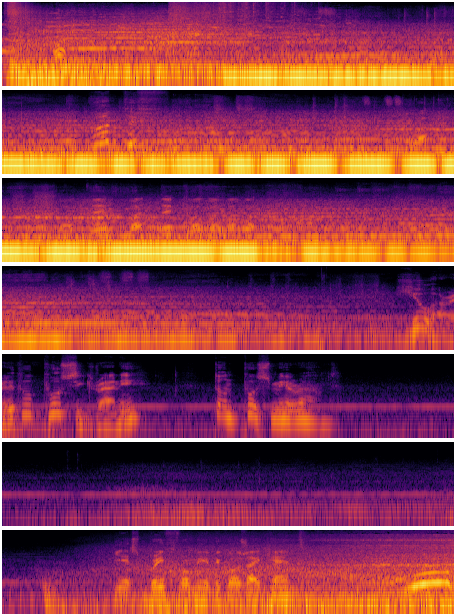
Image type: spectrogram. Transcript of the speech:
pussy, Granny. Don't push me around. Yes, breathe for me because I can't. Yes?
